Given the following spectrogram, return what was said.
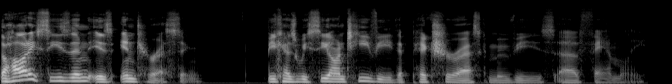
The holiday season is interesting because we see on TV the picturesque movies of family.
